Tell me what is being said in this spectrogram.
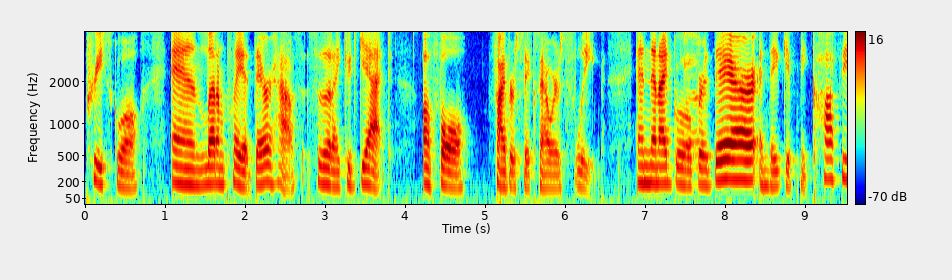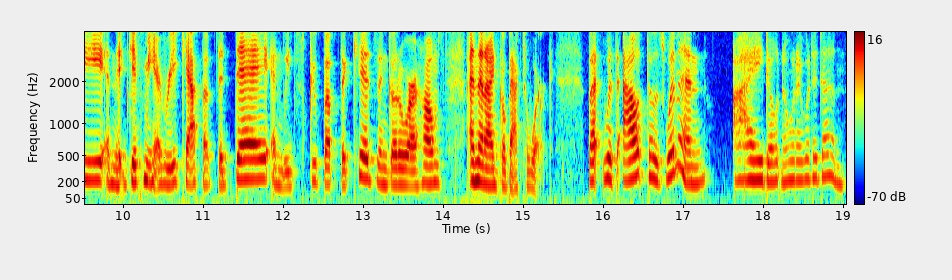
preschool and let them play at their house so that I could get a full five or six hours sleep. And then I'd go yeah. over there and they'd give me coffee and they'd give me a recap of the day and we'd scoop up the kids and go to our homes and then I'd go back to work. But without those women, I don't know what I would have done.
